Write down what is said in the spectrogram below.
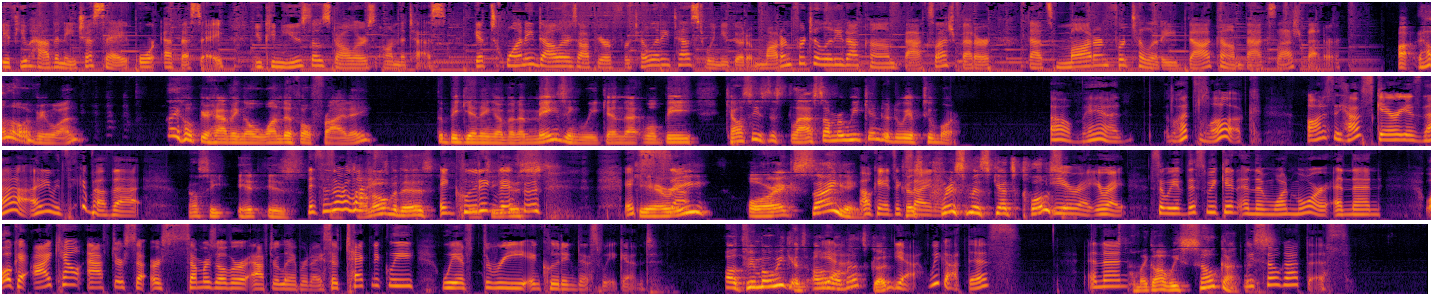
if you have an HSA or FSA, you can use those dollars on the test. Get $20 off your fertility test when you go to modernfertility.com backslash better. That's modernfertility.com backslash better. Uh, hello, everyone. I hope you're having a wonderful Friday, the beginning of an amazing weekend that will be Kelsey's this last summer weekend, or do we have two more? Oh man, let's look. Honestly, how scary is that? I didn't even think about that. Kelsey, it is. This is our last, over this, including this. it's scary or exciting. okay, it's because exciting. Christmas gets closer. You're right. You're right. So we have this weekend and then one more, and then. Well, okay, I count after su- or summer's over after Labor Day. So technically, we have three, including this weekend. Oh, three more weekends. Oh, Yeah. well, that's good. Yeah, we got this. And then Oh my God, we so got this. we so got this.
